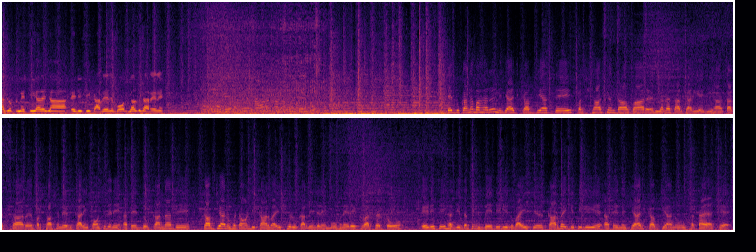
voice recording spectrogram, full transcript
ਇਹ ਜੋ ਕਮੇਟੀ ਵਾਲੇ ਜਾਂ ਏਡੀਸੀ ਕਰ ਰਹੇ ਨੇ, ਬਹੁਤ ਗਲਤ ਕਰ ਰਹੇ ਨੇ। ਤੇ ਦੁਕਾਨਾਂ ਬਾਹਰ ਨਜਾਇਜ਼ ਕਬਜ਼ਿਆਂ ਤੇ ਪ੍ਰਸ਼ਾਸਨ ਦਾ ਵਾਰ ਲਗਾਤਾਰ ਜਾਰੀ ਹੈ। ਜੀ ਹਾਂ, ਤੜਕਸਾਰ ਪ੍ਰਸ਼ਾਸਨ ਦੇ ਅਧਿਕਾਰੀ ਪਹੁੰਚਦੇ ਨੇ ਅਤੇ ਦੁਕਾਨਾਂ ਦੇ ਕਬਜ਼ਿਆਂ ਨੂੰ ਹਟਾਉਣ ਦੀ ਕਾਰਵਾਈ ਸ਼ੁਰੂ ਕਰ ਦਿੰਦੇ ਨੇ। ਮੂੰਹ ਹਨੇਰੇ ਇੱਕ ਵਾਰ ਫਿਰ ਤੋਂ ਏਡੀਸੀ ਹਰਜਿੰਦਰ ਸਿੰਘ ਬੇਦੀ ਦੀ ਅਗਵਾਈ 'ਚ ਕਾਰਵਾਈ ਕੀਤੀ ਗਈ ਹੈ ਅਤੇ ਨਜਾਇਜ਼ ਕਬਜ਼ਿਆਂ ਨੂੰ ਹਟਾਇਆ ਗਿਆ ਹੈ।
